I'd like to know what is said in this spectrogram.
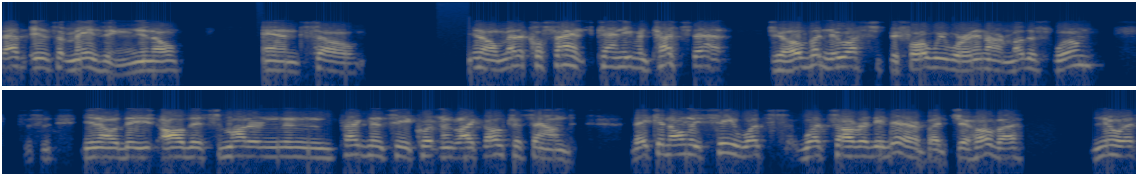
that is amazing, you know? And so, you know, medical science can't even touch that. Jehovah knew us before we were in our mother's womb. You know, the all this modern pregnancy equipment like ultrasound, they can only see what's what's already there, but Jehovah knew us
